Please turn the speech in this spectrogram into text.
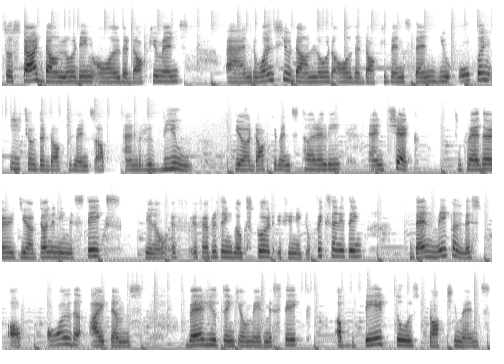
So start downloading all the documents and once you download all the documents then you open each of the documents up and review your documents thoroughly and check whether you have done any mistakes. You know if if everything looks good if you need to fix anything then make a list of all the items where you think you made mistake update those documents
